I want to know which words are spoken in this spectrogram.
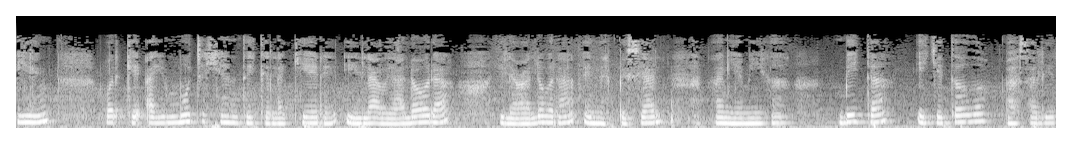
bien porque hay mucha gente que la quiere y la valora y la valora en especial a mi amiga Vita y que todo va a salir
